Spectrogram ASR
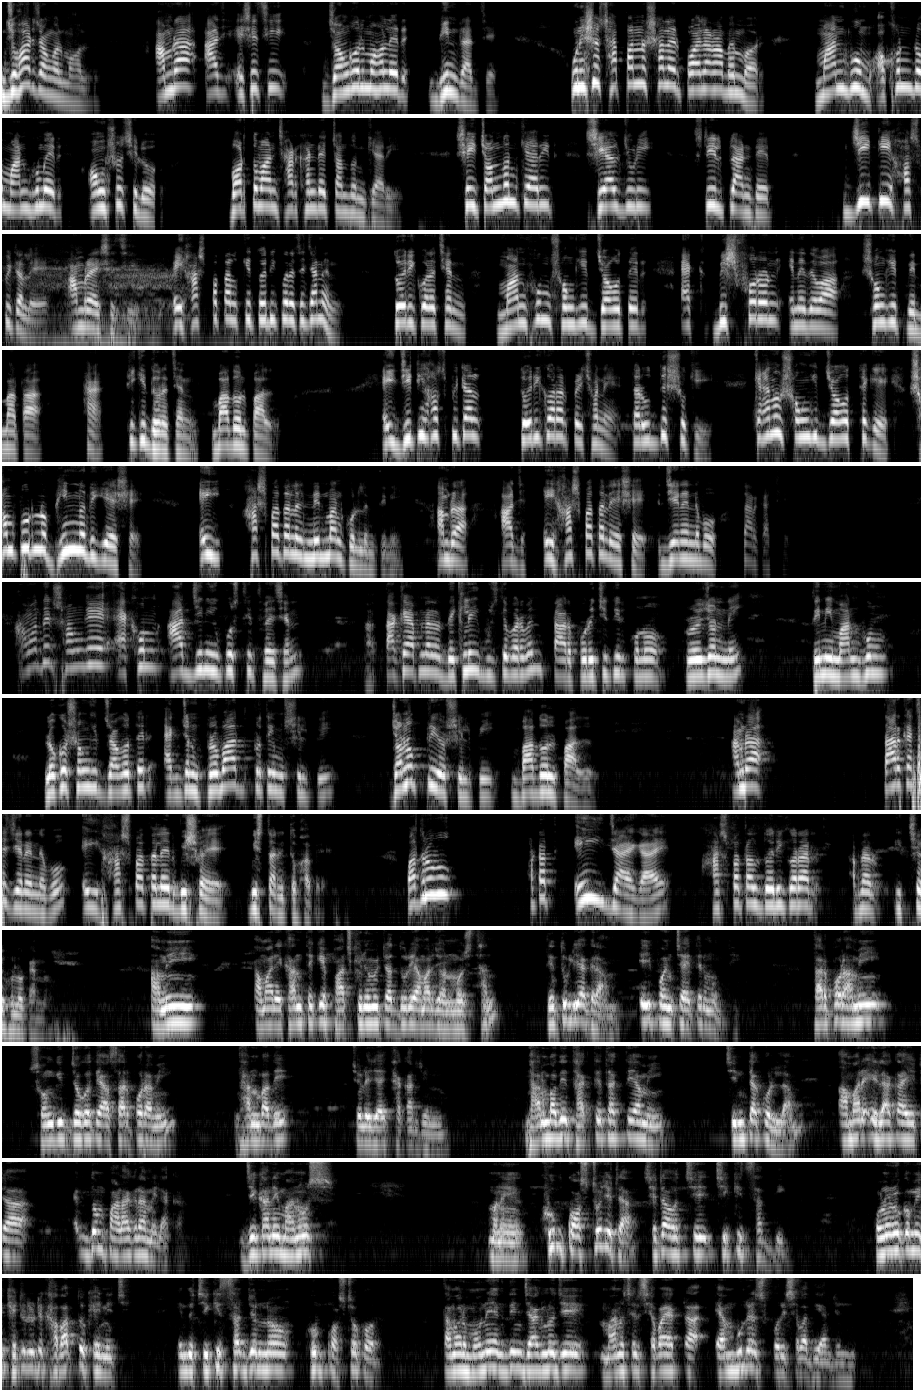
জোহার জঙ্গলমহল। আমরা আজ এসেছি জঙ্গলমহলের ভিন রাজ্যে। উনিশশো ছাপ্পান্ন সালের পয়লা নভেম্বর মানভূম, অখণ্ড মানভূমের অংশ ছিল বর্তমান ঝাড়খণ্ডের চন্দন কেয়ারি। সেই চন্দন কেয়ারির শিয়ালজুড়ি স্টিল প্ল্যান্টের জিটি হসপিটালে আমরা এসেছি। এই হাসপাতালকে তৈরি করেছে জানেন? তৈরি করেছেন মানভূম সংগীত জগতের এক বিস্ফোরণ এনে দেওয়া সংগীত নির্মাতা ঠিকই ধরেছেন, বাদল পাল। এই জিটি হসপিটাল তৈরি করার পেছনে তার উদ্দেশ্য কি? কেন সংগীত জগৎ থেকে সম্পূর্ণ ভিন্ন দিকে এসে এই হাসপাতালের নির্মাণ করলেন তিনি? আমরা আজ এই হাসপাতালে এসে জেনে নেব তার কাছে। আমাদের সঙ্গে এখন আজ যিনি উপস্থিত হয়েছেন, তাকে আপনারা দেখলেই বুঝতে পারবেন, তার পরিচিতির কোনো প্রয়োজন নেই। তিনি মানভূম লোকসঙ্গীত জগতের একজন প্রবাদ প্রতিম শিল্পী জনপ্রিয় শিল্পী বাদল পাল। আমরা তার কাছে জেনে নেব এই হাসপাতালের বিষয়ে বিস্তারিতভাবে। বাদলবাবু, হঠাৎ এই জায়গায় হাসপাতাল তৈরি করার আপনার ইচ্ছে হলো কেন? আমি আমার এখান থেকে পাঁচ কিলোমিটার দূরে আমার জন্মস্থান, তেঁতুলিয়া গ্রাম, এই পঞ্চায়েতের মধ্যে। তারপর আমি সংগীত জগতে আসার পর আমি ধানবাদে চলে যাই থাকার জন্য। ধানবাদে থাকতে থাকতে আমি চিন্তা করলাম, আমার এলাকা এটা একদম পাড়াগ্রাম এলাকা, যেখানে মানুষ মানে খুব কষ্ট যেটা, সেটা হচ্ছে চিকিৎসার দিক। কোনো রকমে খেটে লুটে খাবার তো খেয়ে নিচ্ছি, কিন্তু চিকিৎসার জন্য খুব কষ্টকর। তা আমার মনে একদিন জাগলো যে মানুষের সেবায় একটা অ্যাম্বুলেন্স পরিষেবা দেওয়ার জন্য।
